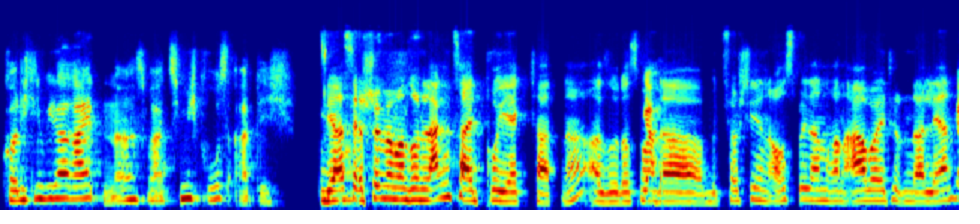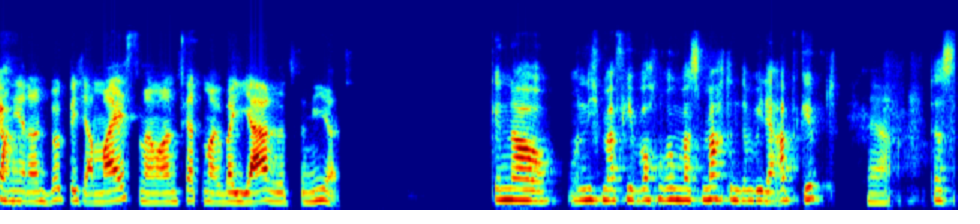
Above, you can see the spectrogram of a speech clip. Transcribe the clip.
konnte ich den wieder reiten. Ne? Das war ziemlich großartig. Ja, ist ja schön, wenn man so ein Langzeitprojekt hat, ne? Also, dass man ja. da mit verschiedenen Ausbildern dran arbeitet und da lernt man ja. dann wirklich am meisten, wenn man ein Pferd mal über Jahre trainiert. Genau. Und nicht mal vier Wochen irgendwas macht und dann wieder abgibt. Ja. Das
